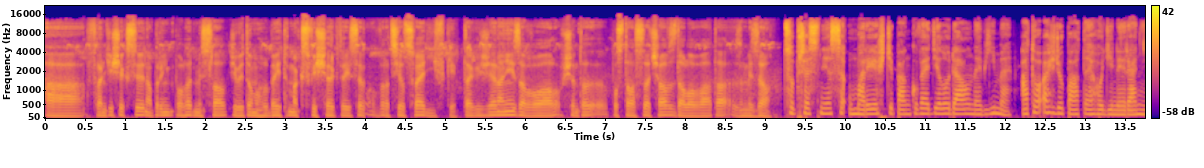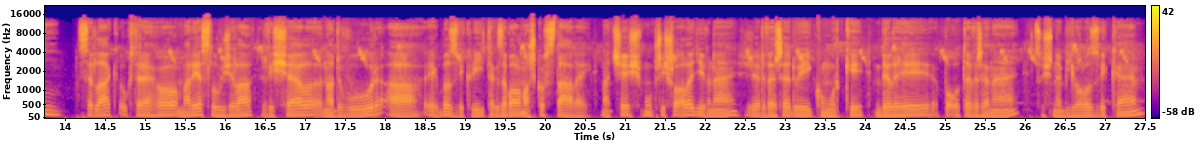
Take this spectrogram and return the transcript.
a František si na první pohled myslel, že by to mohl být Max Fischer, který se vrací od své dívky. Takže na něj zavolal, ovšem ta postava se začala vzdalovat a zmizela. Co přesně se u Marie Štěpánkové dělo dál nevíme, a to až do páté hodiny raní. Sedlák, u kterého Marie sloužila, vyšel na dvůr a jak byl zvyklý, tak zavolal Mařko vstávej. Na Češ mu přišlo ale divné, že dveře do její komůrky byly pootevřené, což nebývalo zvykem,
